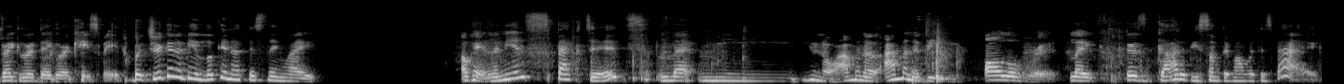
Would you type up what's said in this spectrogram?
regular, regular Kate Spade. But you're to be looking at this thing like, okay, let me inspect it. Let me, you know, I'm to, I'm to be all over it. Like, there's got to be something wrong with this bag.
